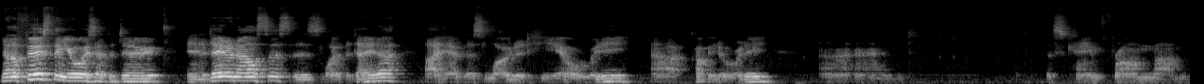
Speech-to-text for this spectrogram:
now the first thing you always have to do in a data analysis is load the data. I have this loaded here already, uh, copied already, uh, and this came from um,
